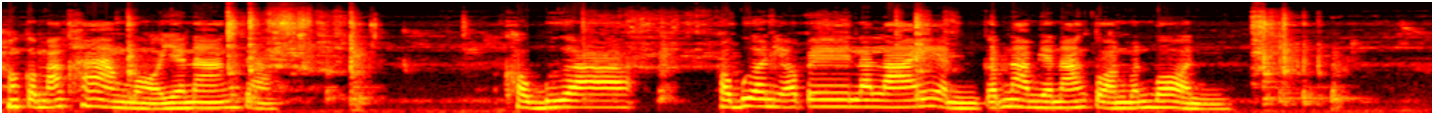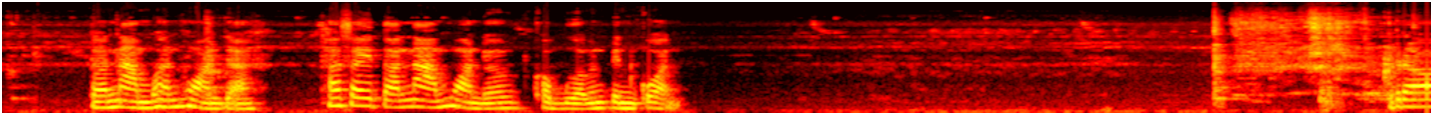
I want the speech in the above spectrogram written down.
เฮาก็มาข้างหมอยานางจ้ะ ข้าวเบื่อข้าวเบื่อนี่เอาไปละลายอันกับน้ำยานางตอนมันบ่อนตอนน้ำพันร้อนจ้ะถ้าใส่ตอนน้ำร้อนเดี๋ยวข้าวเบื่อมันเป็นก้อน รอ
